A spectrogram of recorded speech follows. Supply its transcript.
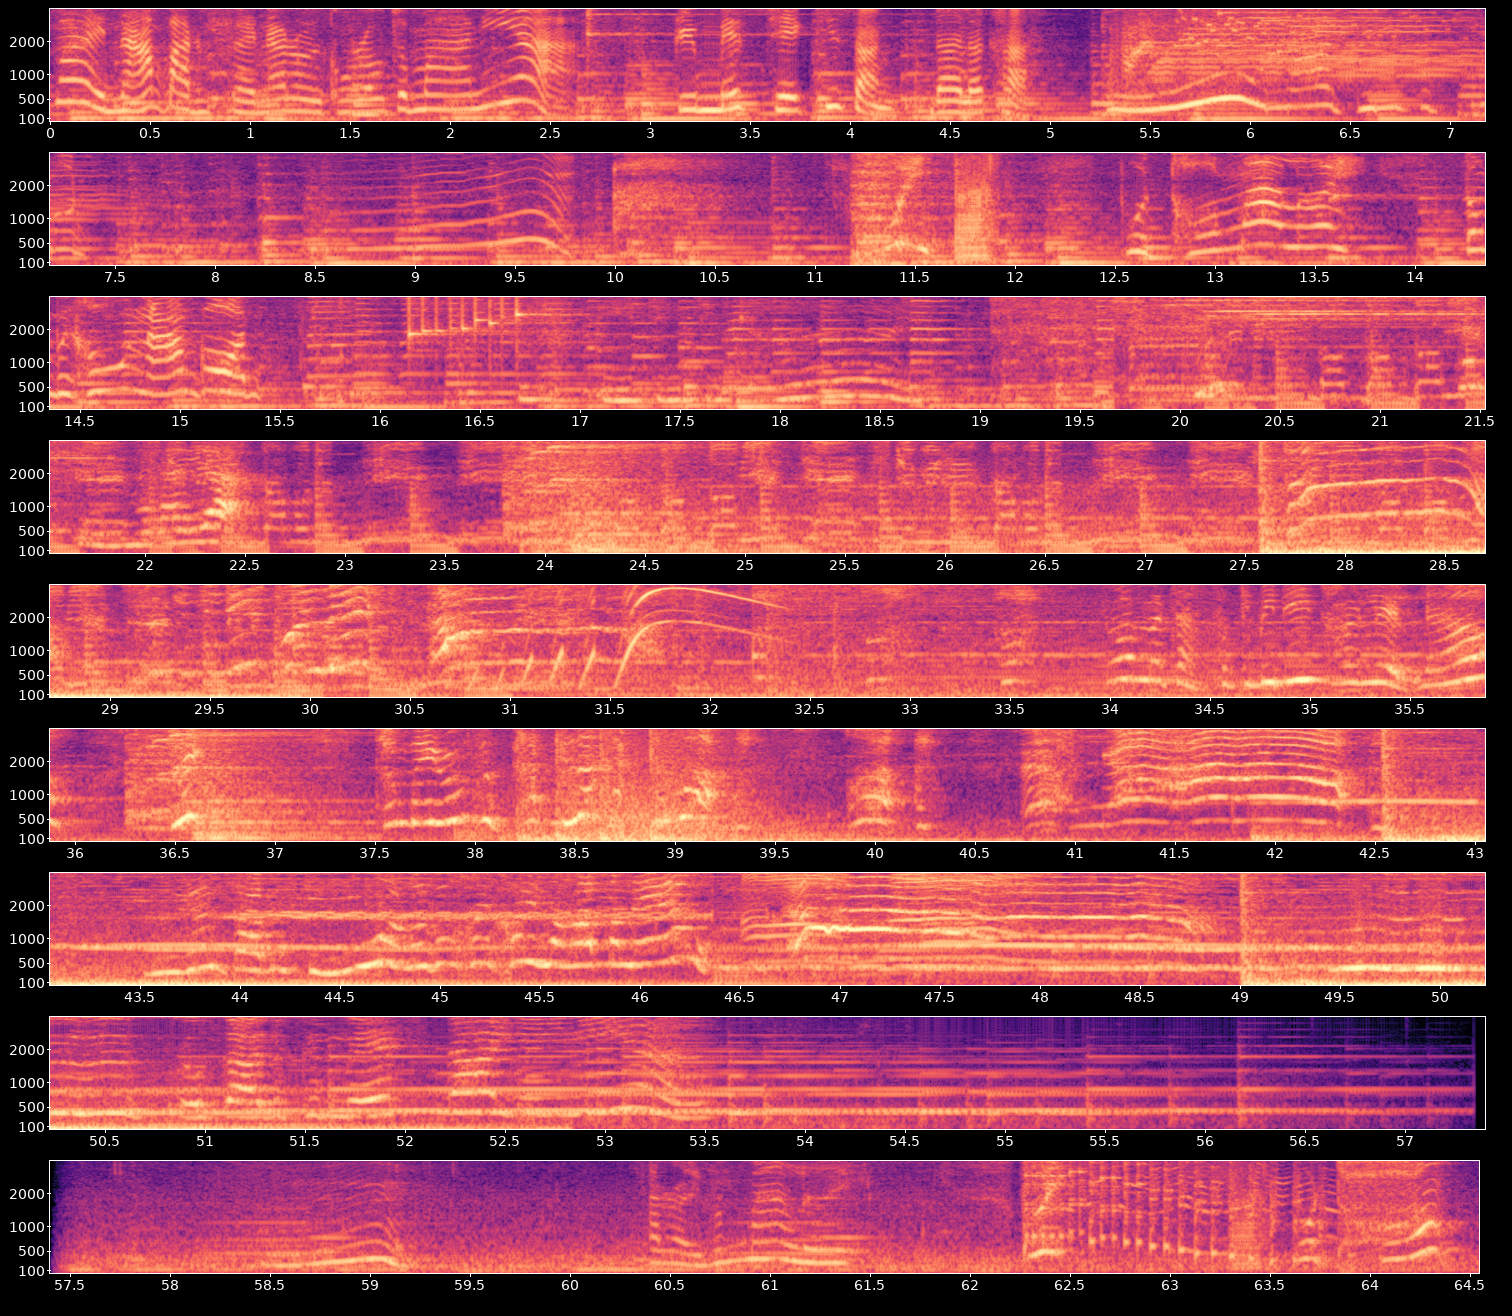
เมื่อไหร่น้ำปั่นแสนอร่อยของเราจะมาเนี่ยกริมเมสเชคที่สั่งได้แล้วค่ะอู้น่ากินสุดๆอืมอ่าอุ้ยปวดท้องมากเลย ต้องไปเข้าห้องน้ำก่อน ดีจริงๆเลยเสียงอะไรอะ จากสกิบิดี้ทอยเล็ตแล้ว เฮ้ยทำไมรู้สึกคัดเลือดคัดตัว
